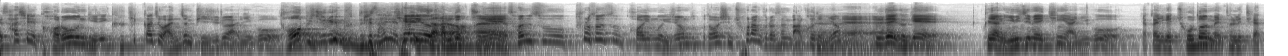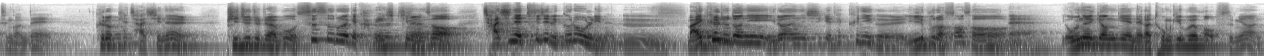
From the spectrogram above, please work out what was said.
근데 사실 걸어온 길이 그렇게까지 완전 비주류 아니고 더 비주류인 분들이 사실 또 K리그. 감독 중에 예. 선수 프로 선수 거의 뭐 감독보다 훨씬 초란 그런 사람 많거든요. 네, 네, 근데 그게 그냥 이미지 메이킹이 아니고 약간 이게 조던 멘털리티 같은 건데 그렇게 자신을 비주류라고 스스로에게 각인시키면서 그렇죠. 자신의 투지를 끌어올리는 음. 마이클 조던이 이런 식의 테크닉을 일부러 써서 네. 오늘 경기에 내가 동기부여가 없으면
